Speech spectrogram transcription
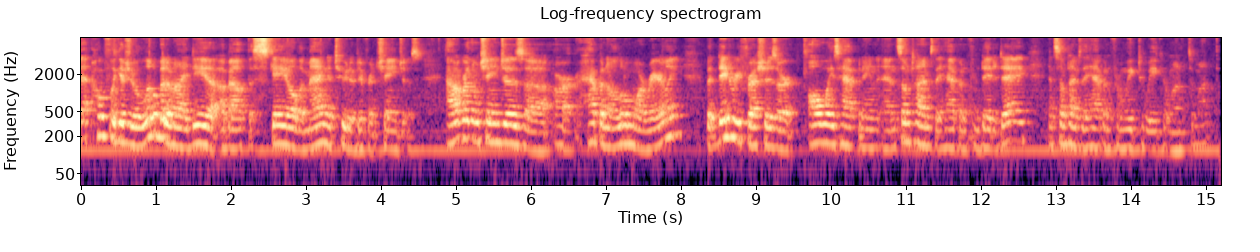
that hopefully gives you a little bit of an idea about the scale, the magnitude of different changes. Algorithm changes uh, are happen a little more rarely, but data refreshes are always happening, and sometimes they happen from day to day, and sometimes they happen from week to week or month to month.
